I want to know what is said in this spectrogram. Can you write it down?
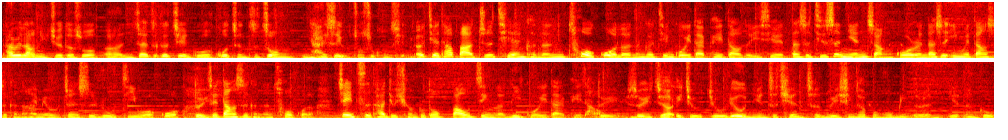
它会让你觉得说，呃，你在这个建国过程之中，你还是有做出贡献。而且他把之前可能错。过了那个建国一代配套的一些，但是其实是年长国人，但是因为当时可能还没有正式入籍我国，对，所以当时可能错过了。这次他就全部都包进了立国一代配套。对，所以只要一九九六年之前成为新加坡公民的人，也能够，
